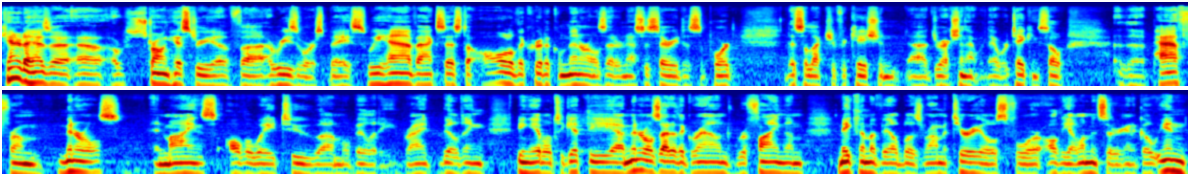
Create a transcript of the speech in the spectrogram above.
Canada has a, a, a strong history of uh, a resource base. We have access to all of the critical minerals that are necessary to support this electrification uh, direction that, that we're taking. So, the path from minerals and mines all the way to uh, mobility, right? Building, being able to get the uh, minerals out of the ground, refine them, make them available as raw materials for all the elements that are going to go in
